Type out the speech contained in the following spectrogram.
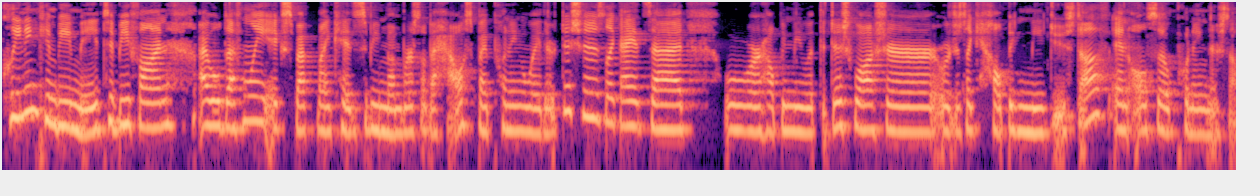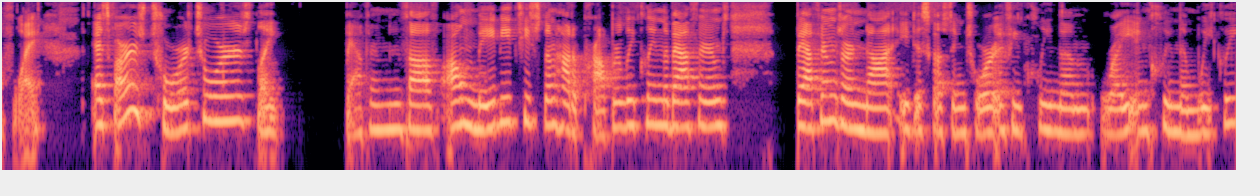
Cleaning can be made to be fun. I will definitely expect my kids to be members of the house by putting away their dishes, like I had said, or helping me with the dishwasher, or just like helping me do stuff and also putting their stuff away. As far as chore chores, like bathrooms off. I'll maybe teach them how to properly clean the bathrooms. Bathrooms are not a disgusting chore if you clean them right and clean them weekly.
